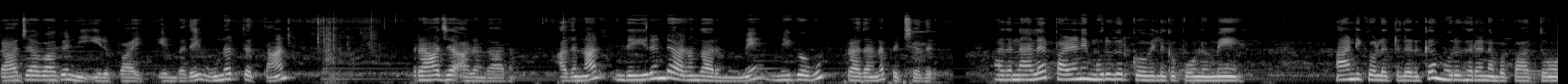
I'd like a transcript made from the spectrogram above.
ராஜாவாக நீ இருப்பாய் என்பதை உணர்த்தத்தான் ராஜ அலங்காரம். அதனால் இந்த இரண்டு அலங்காரமுமே மிகவும் பிரதான பெற்றது. அதனால் பழனி முருகர் கோவிலுக்கு போகணுமே. ஆண்டிக்கோலத்தில் இருக்க முருகரை நம்ம பார்த்தோம்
